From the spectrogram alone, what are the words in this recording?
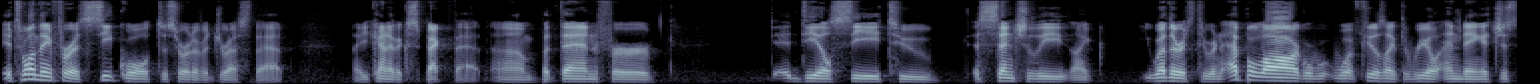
it's one thing for a sequel to sort of address that. Uh, you kind of expect that. Um, but then for DLC to essentially like whether it's through an epilogue or what feels like the real ending, it's just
